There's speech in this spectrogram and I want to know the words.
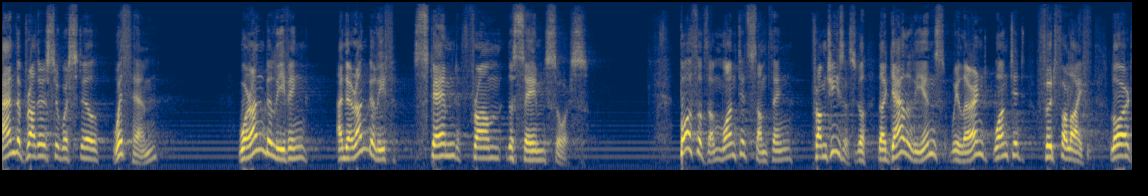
and the brothers who were still with him, were unbelieving, and their unbelief stemmed from the same source. Both of them wanted something from Jesus. The Galileans, we learned, wanted food for life. Lord,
